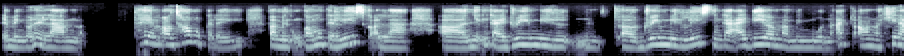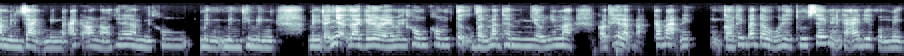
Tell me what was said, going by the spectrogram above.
để mình có thể làm thêm on top một cái đấy. Và mình cũng có một cái list gọi là uh, những cái dreamy uh, ờ, dreamy list những cái idea mà mình muốn act on. Và khi nào mình rảnh mình mới act on nó. Thế nên là mình không mình mình thì mình mình đã nhận ra cái điều đấy mình không không tự vấn bản thân mình nhiều. Nhưng mà có thể là các bạn ấy có thể bắt đầu có thể thu xếp những cái idea của mình.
